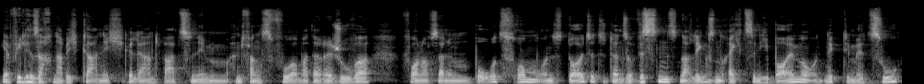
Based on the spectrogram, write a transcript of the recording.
Ja, viele Sachen habe ich gar nicht gelernt wahrzunehmen. Anfangs fuhr Matarejuva vorne auf seinem Boot rum und deutete dann so wissens nach links und rechts in die Bäume und nickte mir zu,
